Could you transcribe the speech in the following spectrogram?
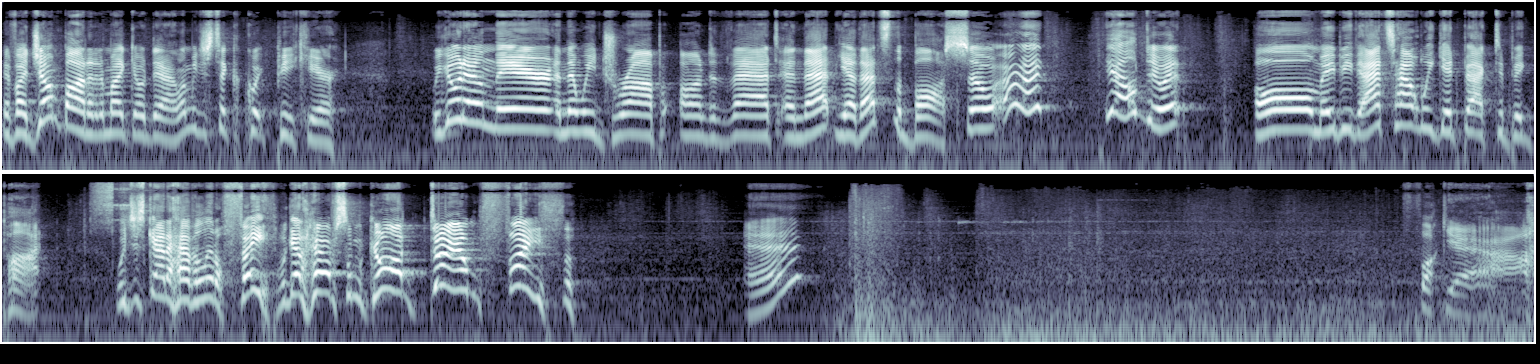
If I jump on it, it might go down. Let me just take a quick peek here. We go down there, and then we drop onto that, and that, yeah, that's the boss. So, all right. Yeah, I'll do it. Oh, maybe that's how we get back to Big Pot. We just gotta have a little faith. We gotta have some goddamn faith. Eh? Fuck yeah.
